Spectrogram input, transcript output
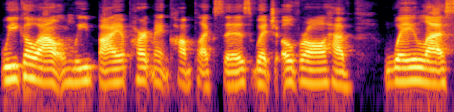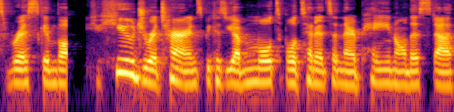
We go out and we buy apartment complexes, which overall have way less risk involved, huge returns because you have multiple tenants and they're paying all this stuff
